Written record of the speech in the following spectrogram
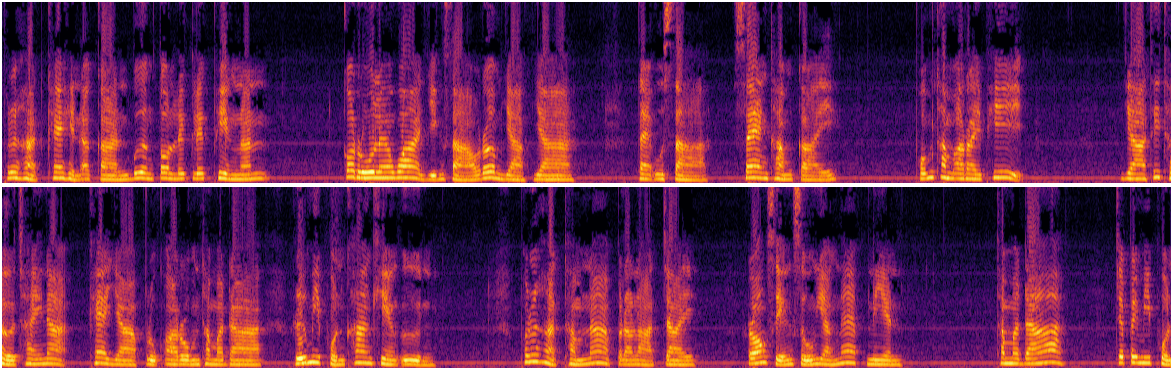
เพื่อหัดแค่เห็นอาการเบื้องต้นเล็ก ๆ เพียงนั้น ก็รู้แล้วว่าหญิงสาวเริ่มอยากยา แต่อุตส่าห์แซงทำไกผมทำอะไรพี่ ยาที่เธอใช้นะ่ะ แค่ยาปลุกอารมณ์ธรรมดา หรือมีผลข้างเคียงอื่นพฤหัสทำหน้าประหลาดใจ ร้องเสียงสูงอย่างแนบเนียน ธรรมดา จะไปมีผล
